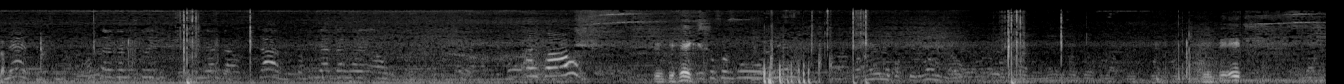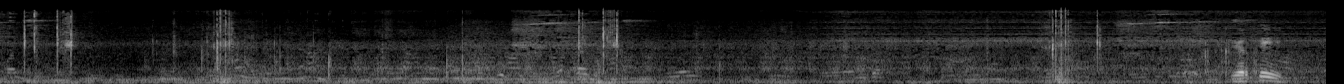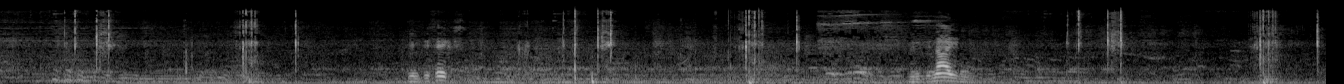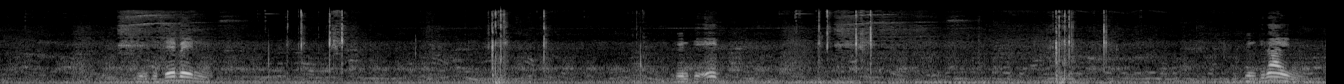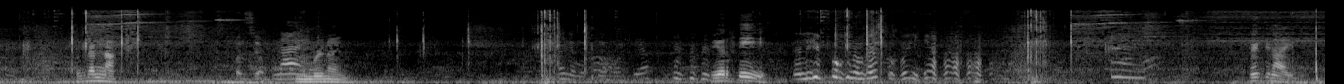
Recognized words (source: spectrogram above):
Laki. Ay, wow! 26. 28. Thirty. Twenty-six. Twenty-nine. Twenty-seven. Twenty-eight. Twenty-nine. Hanggang na. Nine. Number 9. Ay, lamot ka mo siya. Thirty. Talipong naman, kuya. Twenty-nine.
